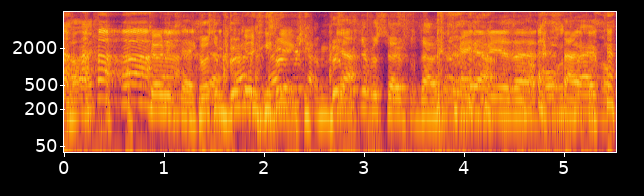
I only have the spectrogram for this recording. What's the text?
Oh, echt? Het was een ja. Koenigsegg. een van 70.000 Geen euro. weer eh, Ongetwijfeld.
